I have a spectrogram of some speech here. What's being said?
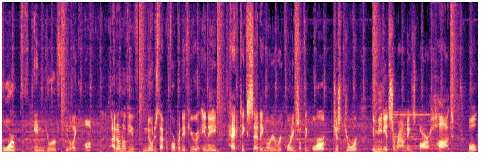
warmth in your like. On, I don't know if you've noticed that before, but if you're in a hectic setting or you're recording something, or just your immediate surroundings are hot, well,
